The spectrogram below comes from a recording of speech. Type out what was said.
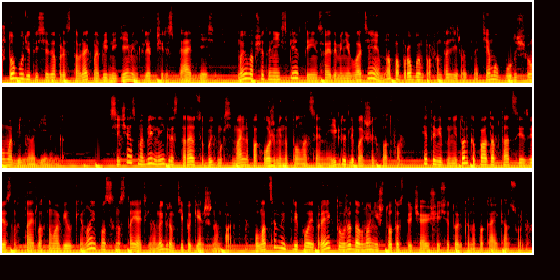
Что будет из себя представлять мобильный гейминг лет через 5-10? Мы вообще-то не эксперты и инсайдами не владеем, но попробуем пофантазировать на тему будущего мобильного гейминга. Сейчас мобильные игры стараются быть максимально похожими на полноценные игры для больших платформ. Это видно не только по адаптации известных тайтлов на мобилке, но и по самостоятельным играм типа Genshin Impact. Полноценные AAA проекты уже давно не что-то встречающееся только на ПК и консолях.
